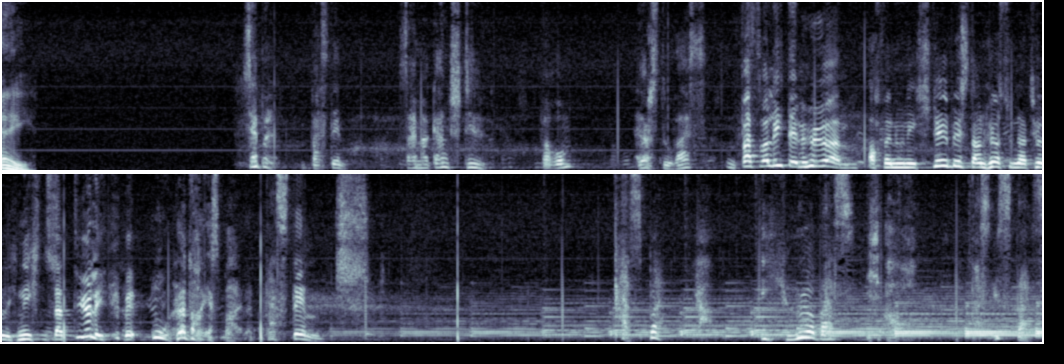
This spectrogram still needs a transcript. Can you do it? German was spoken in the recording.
A. Seppel, Was denn? sei mal ganz still. Warum? Hörst du was? Was soll ich denn hören? Auch wenn du nicht still bist, dann hörst du natürlich nichts. Natürlich. Wenn- Nu, hör doch erst mal. Was denn? Kasper? Ja. Ich höre was. Ich auch. Was ist das?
